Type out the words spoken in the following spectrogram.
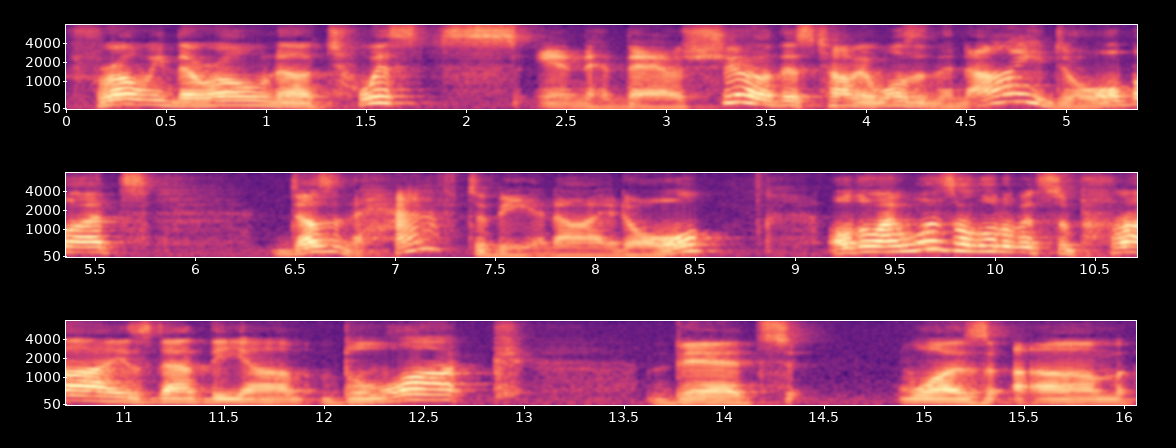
throwing their own uh, twists in there. Sure, this time it wasn't an idol, but doesn't have to be an idol. Although I was a little bit surprised that the um, block bit was... Um,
